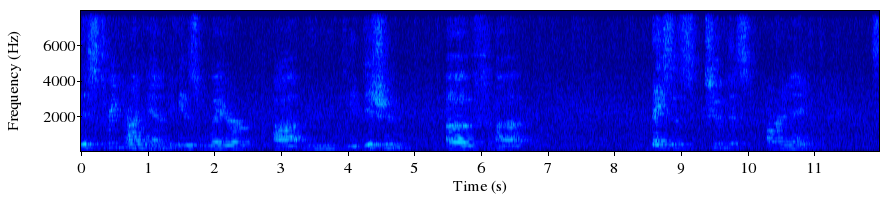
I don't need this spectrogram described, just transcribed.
this 3' prime end is where uh, the, the, addition of uh, bases to this RNA. It's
